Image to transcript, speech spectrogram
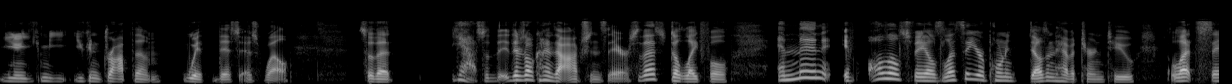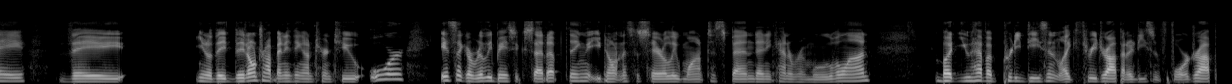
You know, you can be, you can drop them with this as well. So that yeah, so th- there's all kinds of options there. So that's delightful. And then if all else fails, let's say your opponent doesn't have a turn two. Let's say they you know they, they don't drop anything on turn two or it's like a really basic setup thing that you don't necessarily want to spend any kind of removal on but you have a pretty decent like three drop and a decent four drop,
